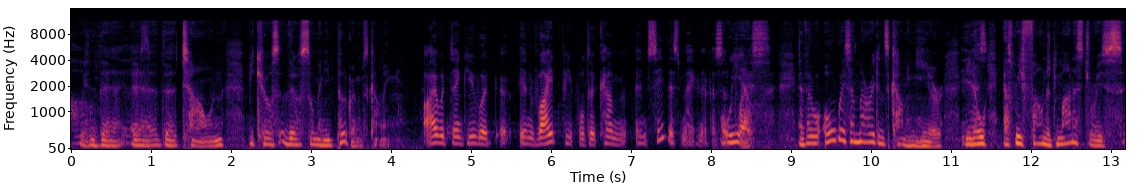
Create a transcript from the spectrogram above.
oh, in the, uh, the town, because there are so many pilgrims coming. I would think you would uh, invite people to come and see this magnificent oh, place. yes. And there were always Americans coming here. You yes. know, as we founded monasteries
